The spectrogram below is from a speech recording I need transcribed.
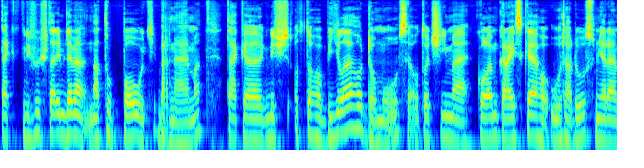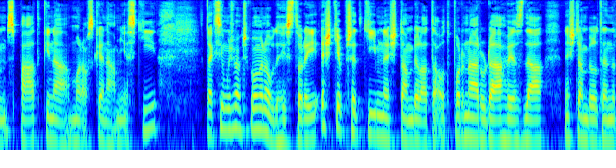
Tak když už tady jdeme na tu pouť Brnem, tak eh, když od toho Bílého domu se otočíme kolem krajského úřadu směrem zpátky na Moravské náměstí, tak si můžeme připomenout historii ještě předtím, než tam byla ta odporná rudá hvězda, než tam byl ten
